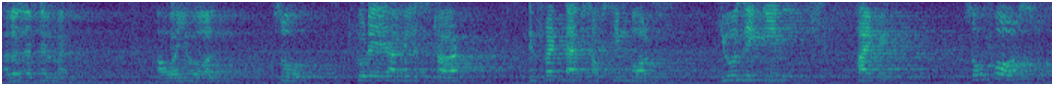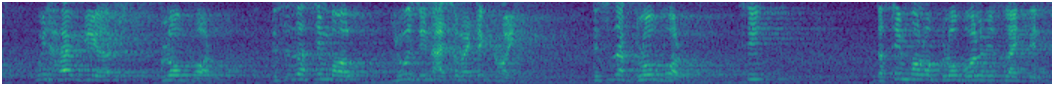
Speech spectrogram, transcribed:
Hello gentlemen, how are you all? So today I will start different types of symbols using in piping. So first we have here globe valve. This is a symbol used in isometric drawing. This is a globe valve. See the symbol of globe valve is like this.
